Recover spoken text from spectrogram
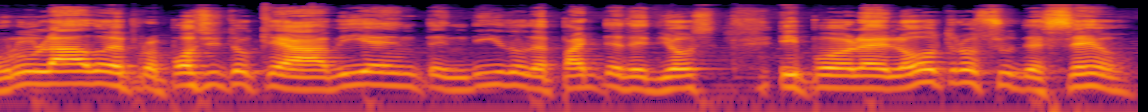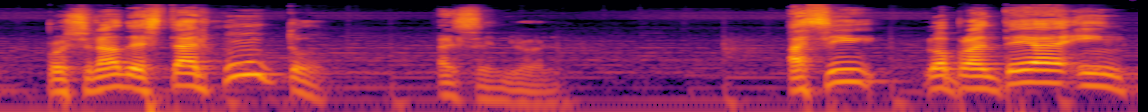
Por un lado, el propósito que había entendido de parte de Dios y por el otro, su deseo personal de estar junto al Señor. Así lo plantea en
